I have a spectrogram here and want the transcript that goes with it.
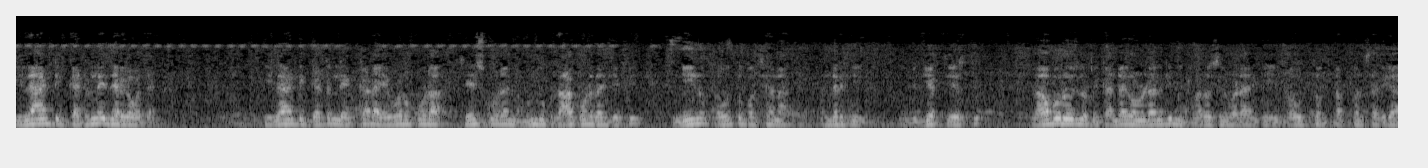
ఇలాంటి ఘటనలే జరగవద్దండి. ఇలాంటి ఘటనలు ఎక్కడ ఎవరు కూడా చేసుకోవడానికి ముందుకు రాకూడదని చెప్పి నేను ప్రభుత్వ పక్షాన అందరికీ విజ్ఞప్తి చేస్తూ రాబో రోజుల్లో మీకు అండగా ఉండడానికి మీకు భరోసా ఇవ్వడానికి ఈ ప్రభుత్వం తప్పనిసరిగా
